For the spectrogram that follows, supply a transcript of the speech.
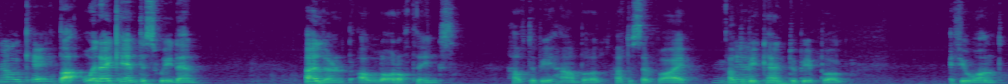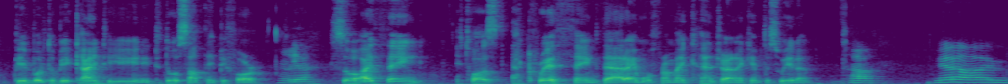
Okay. but when I came to Sweden, I learned a lot of things. How to be humble, how to survive, how yeah. to be kind to people. If you want people to be kind to you, you need to do something before. Yeah. So I think it was a great thing that I moved from my country and I came to Sweden. Uh, yeah, I'm.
